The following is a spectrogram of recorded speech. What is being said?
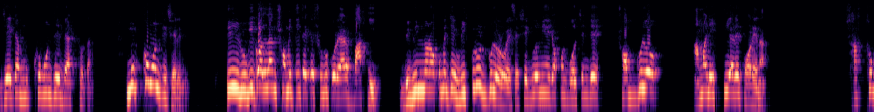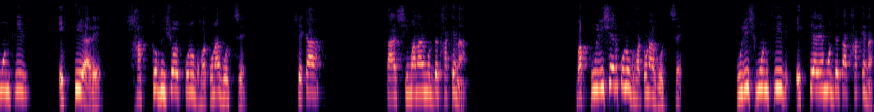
যে এটা মুখ্যমন্ত্রীর ব্যর্থতা? মুখ্যমন্ত্রী ছেড়ে দিন তিনি রুগী কল্যাণ সমিতি থেকে শুরু করে আর বাকি বিভিন্ন রকমের যে রিক্রুটগুলো রয়েছে, সেগুলো নিয়ে যখন বলছেন যে সবগুলো আমার এখতিয়ারে পড়ে না, স্বাস্থ্যমন্ত্রীর এখতিয়ারে স্বাস্থ্য বিষয়ক কোনো ঘটনা ঘটছে, সেটা তার সীমানার মধ্যে থাকে না। বা পুলিশের কোনো ঘটনা ঘটছে, পুলিশ মন্ত্রীর এখতিয়ারের মধ্যে তা থাকে না।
